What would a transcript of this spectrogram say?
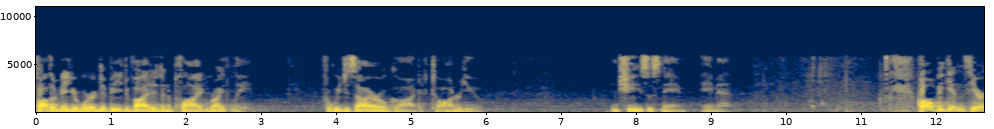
Father, may your word to be divided and applied rightly. For we desire, O God, to honor you. In Jesus' name, amen. Paul begins here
